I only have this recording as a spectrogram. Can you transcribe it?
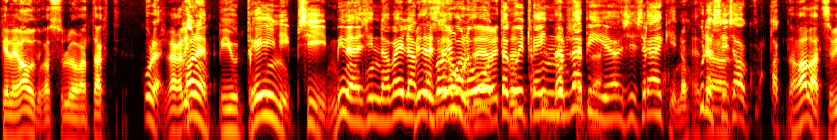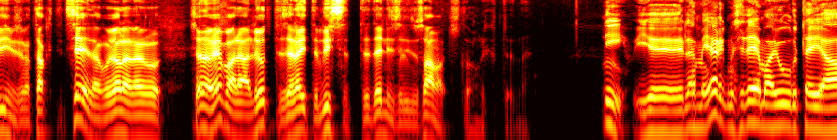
kelle kaudu kas sul luua kontakti. Kuule, Kanepi ju treenib siin, mine sinna väljaku kõrvale, oota, kui trenn on läbi ja siis räägi, noh, kuidas no, ei saa kontakti? no alati saab inimese kontakti, see nagu ei ole nagu, see on nagu ebareaalne jutt ja see näitab lihtsalt tenniseliidu saamatust loomulikult. nii, lähme järgmise teema juurde ja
